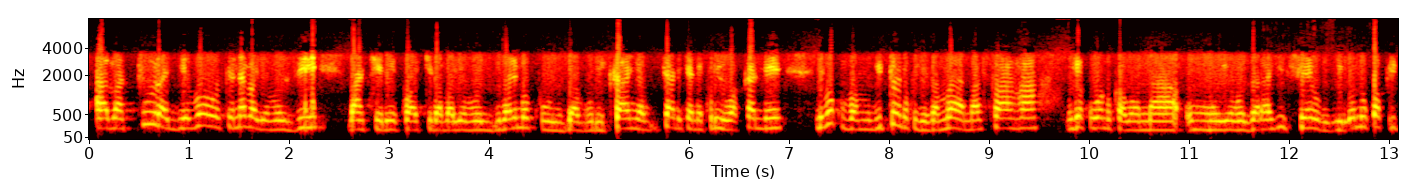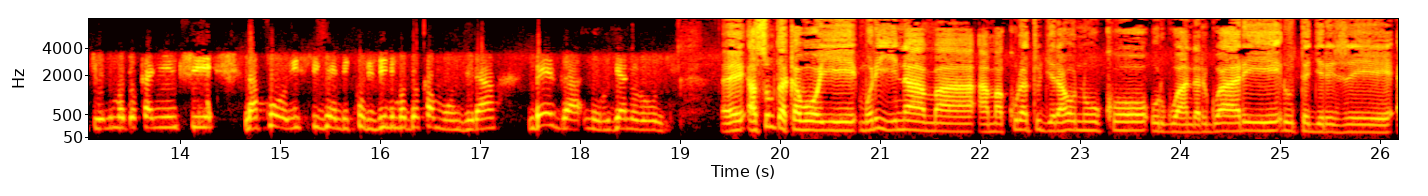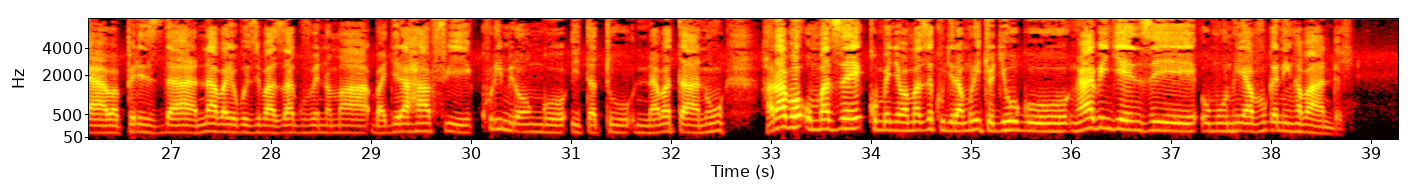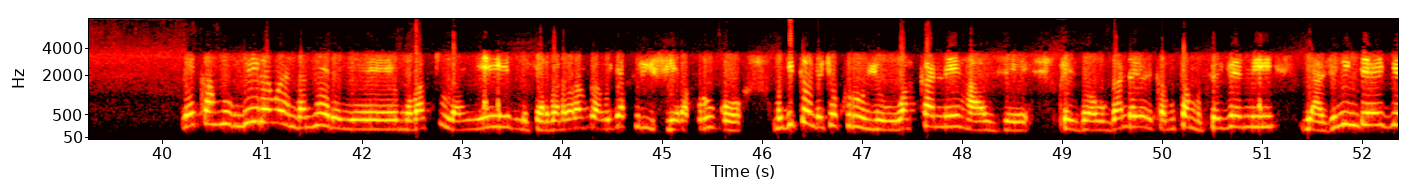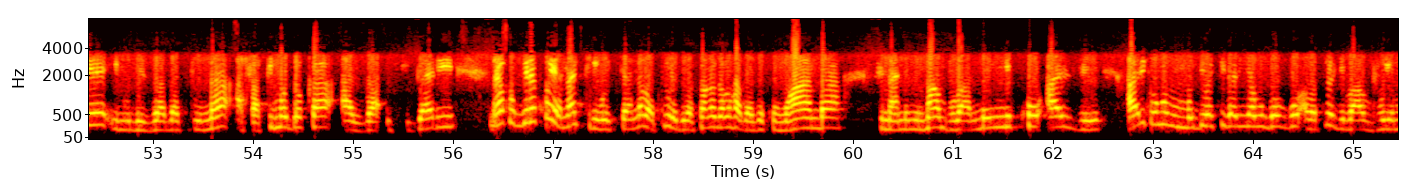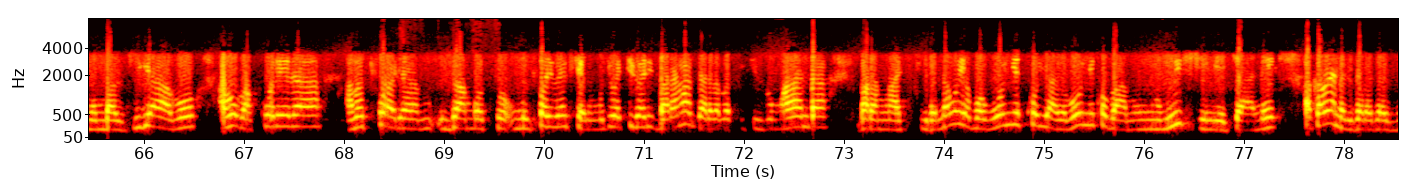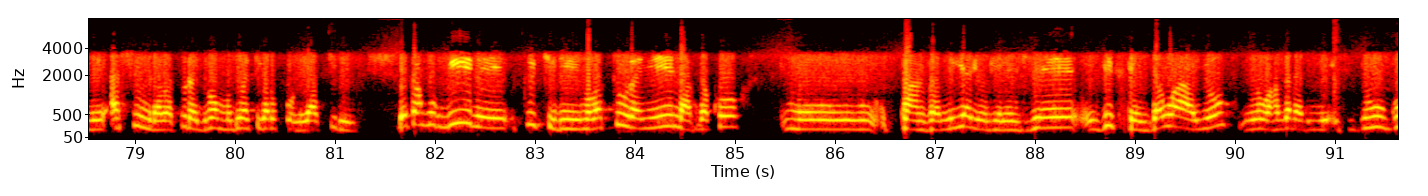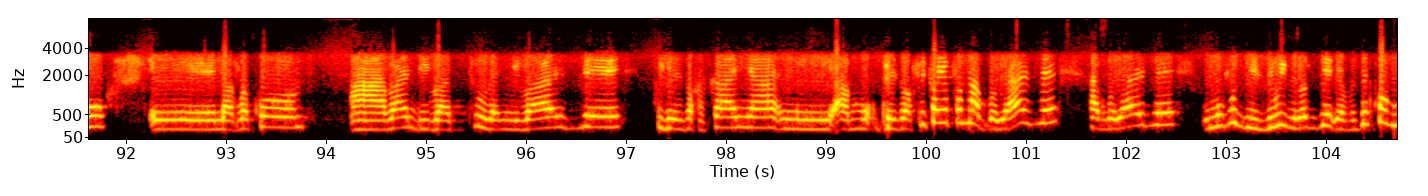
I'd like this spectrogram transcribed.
abaturage bose n'abayobozi bakereye kwakira abayobozi barimo kuza buri kanya cyane cyane kuri uyu wa kane nibo kuva mu gitondo kugeza muri aya masaha ujya kubona ukabona umuyobozi arahise ubibwirwa n'uko akurikiwe n'imodoka nyinshi na polisi igenda ikura izindi modoka mu nzira mbega ni urujya n'uruza. Asumta kaboyi muri iyi nama amakuru atugeraho ni uko u rwanda rwari rutegereje abaperezida n'abayobozi ba za guverinoma bagera hafi kuri mirongo itatu na batanu. Hari abo umaze kumenya bamaze kugera muri icyo gihugu nk'ab'ingenzi umuntu yavuga ni nk'abandi. Reka nkubwire wenda mpereye mu baturanyi mu kinyarwanda baravuga ngo ujya kurishira ku rugo. Mu gitondo cyo kuri uyu wa kane haje perezida wa uganda yoweri kaguta museveni yaje n'indege imugeza gatuna afata imodoka aza i kigali. Nakubwira ko yanakiriwe cyane n'abaturage basangaga bahagaze ku muhanda. Sinamenya impamvu bamenye ko aje. Ariko nko mu mujyi wa kigali nyabugogo abaturage bavuye mu mazu yabo aho bakorera abatwara za moto umutwari benshi cyane mu mujyi wa kigali barahagarara basikiza umuhanda baramwakira. Nawe babonye ko yabonye ko bamwishimiye cyane akaba yanabigaragaje ashimira abaturage bo mu mujyi wa kigali ukuntu yakiriye. Reka nkubwire tukiri mu baturanyi navuga ko mu tanzania yohereje visi perezida wayo ni we wahagarariye iki gihugu navuga ko abandi baturanyi baje kugeza aka kanya ni perezida wa afurika y'epfo ntabwo yaje ntabwo yaje umuvugizi w'ibiro bye yavuze ko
